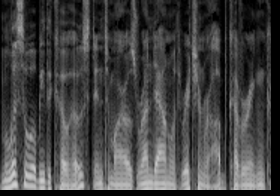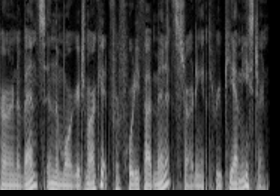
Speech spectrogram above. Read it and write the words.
Melissa will be the co host in tomorrow's Rundown with Rich and Rob, covering current events in the mortgage market for 45 minutes starting at 3 p.m. Eastern.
